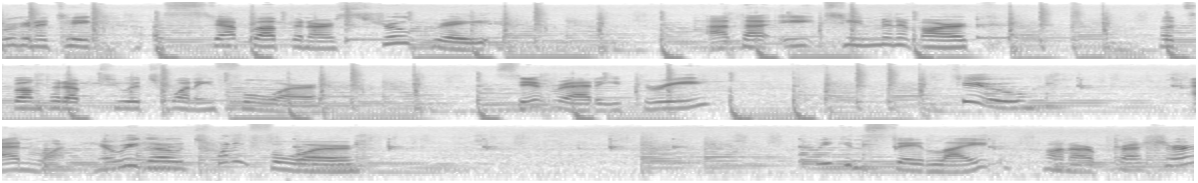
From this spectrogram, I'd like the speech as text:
We're going to take a step up in our stroke rate at that 18 minute mark. Let's bump it up to a 24. Sit ready. Three, two, and one. Here we go. 24. We can stay light on our pressure.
